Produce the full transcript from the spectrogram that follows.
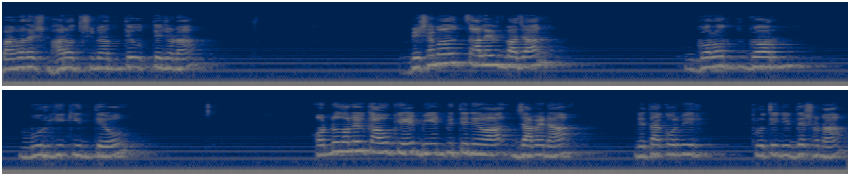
বাংলাদেশ, ভারত সীমান্তে উত্তেজনা। বেসামাল চালের বাজার গলদ গরম মুরগি কিনতেও অন্য দলের কাউকে বিএনপিতে নেওয়া যাবে না, নেতাকর্মীর প্রতি নির্দেশনা।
